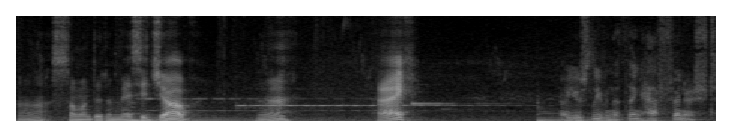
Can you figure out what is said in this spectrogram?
Ah, someone did a messy job. Huh? Hey? No use leaving the thing half finished.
